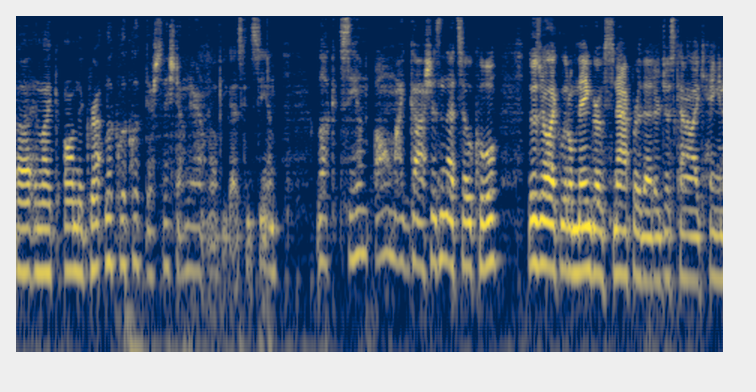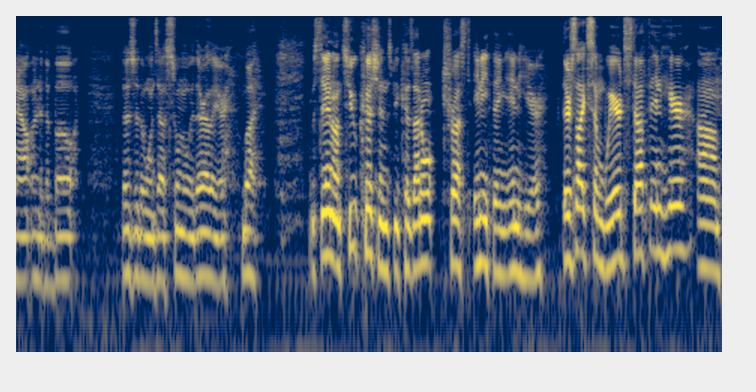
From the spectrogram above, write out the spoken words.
Uh, and like on the ground, look, look, look, there's fish down there. I don't know if you guys can see them. Look, see them? Oh my gosh, isn't that so cool? Those are like little mangrove snapper that are just kind of like hanging out under the boat. Those are the ones I was swimming with earlier. But I'm standing on two cushions because I don't trust anything in here. There's like some weird stuff in here. Um,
